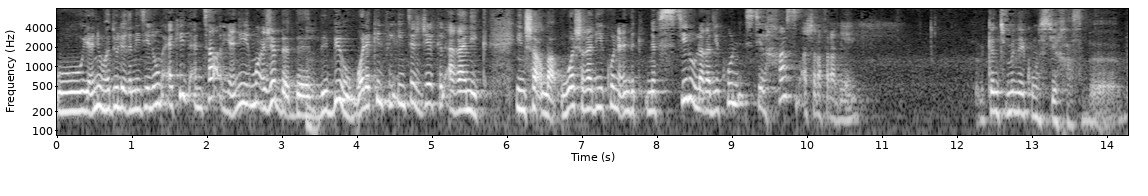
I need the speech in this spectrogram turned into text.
ويعني وهذو اللي غنيتي لهم أكيد أنت يعني معجب بهم. ولكن في الإنتاج ديالك الأغانيك إن شاء الله واش غادي يكون عندك نفس ال style ولا غادي يكون style خاص بأشرف ربيعي؟ كنتمنى يكون style خاص ب... ب...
